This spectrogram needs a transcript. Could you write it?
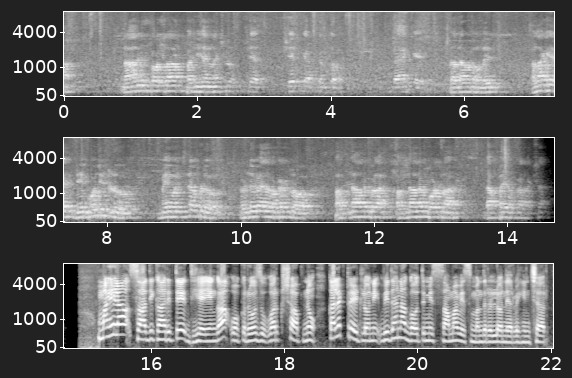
నాలుగు కోట్ల పదిహేను లక్షలు షేర్ క్యాపిటల్తో బ్యాంక్ రన్ అవుతుంది అలాగే డిపాజిట్లు మేము వచ్చినప్పుడు రెండు వేల ఒకటిలో పద్నాలుగు పద్నాలుగు కోట్ల డెబ్బై ఒక లక్ష. మహిళా సాధికారితే ధ్యేయంగా ఒకరోజు వర్క్ షాప్ను కలెక్టరేట్లోని విధాన గౌతమి సమావేశ మందిరంలో నిర్వహించారు.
